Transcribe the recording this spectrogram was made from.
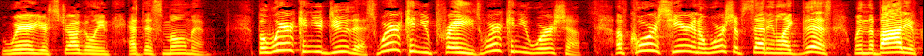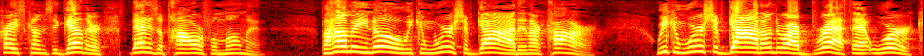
where you're struggling at this moment. But where can you do this? Where can you praise? Where can you worship? Of course, here in a worship setting like this, when the body of Christ comes together, that is a powerful moment. But how many know we can worship God in our car? We can worship God under our breath at work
